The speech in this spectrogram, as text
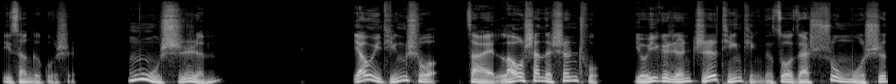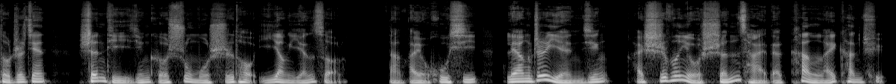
第三个故事，木石人。杨雨婷说，在崂山的深处，有一个人直挺挺地坐在树木石头之间。身体已经和树木石头一样颜色了，但还有呼吸，两只眼睛还十分有神采的看来看去。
